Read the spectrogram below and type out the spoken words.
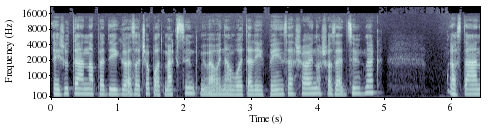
és utána pedig az a csapat megszűnt, mivel hogy nem volt elég pénze sajnos az edzőnknek. Aztán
